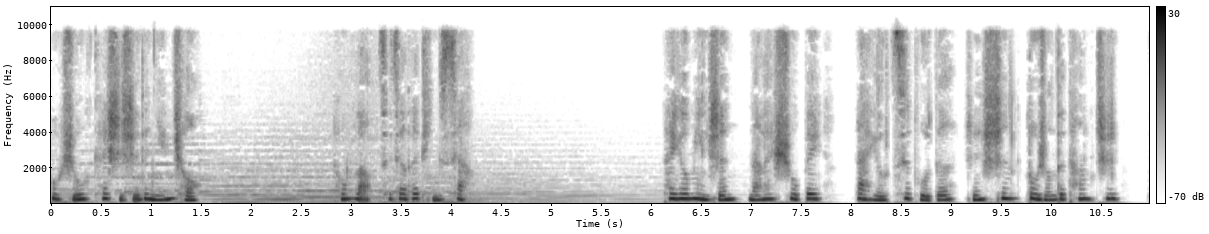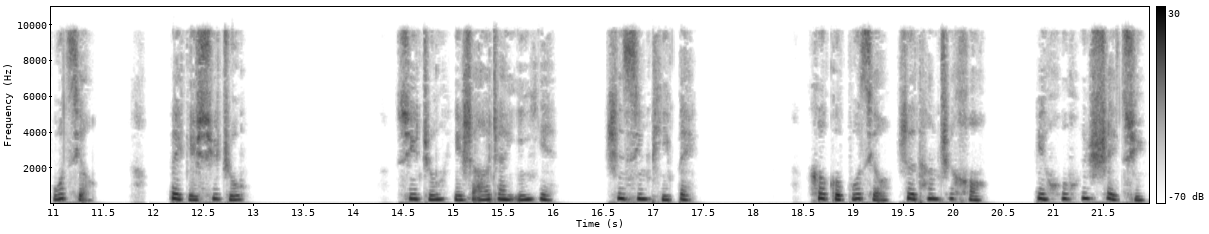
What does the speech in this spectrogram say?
不如开始时的粘稠。童老才叫他停下。他又命人拿来数杯大有滋补的人参鹿茸的汤汁补酒，喂给虚竹。虚竹也是鏖战一夜，身心疲惫。喝过补酒热汤之后，便昏昏睡去。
